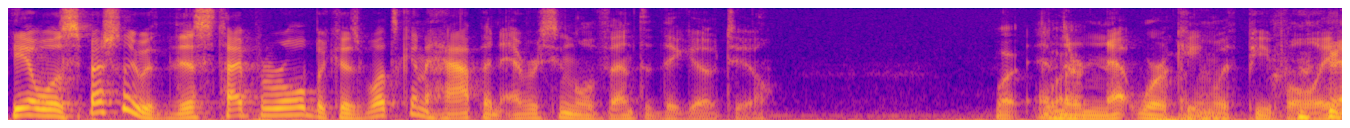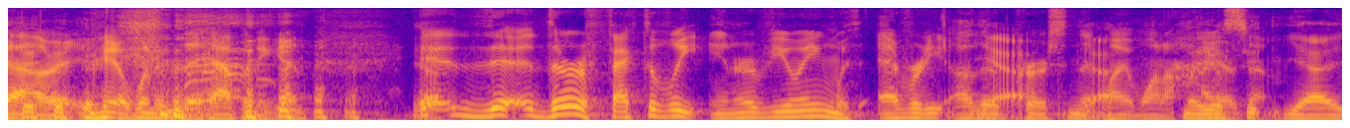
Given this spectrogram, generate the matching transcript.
Yeah, well, especially with this type of role, because what's going to happen every single event that they go to? What and what- they're networking with people. Yeah, right. yeah. Whenever they happen again, Eh, they're, they're effectively interviewing with every other Yeah, person that yeah. might want to No, hire see- them. Yeah,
